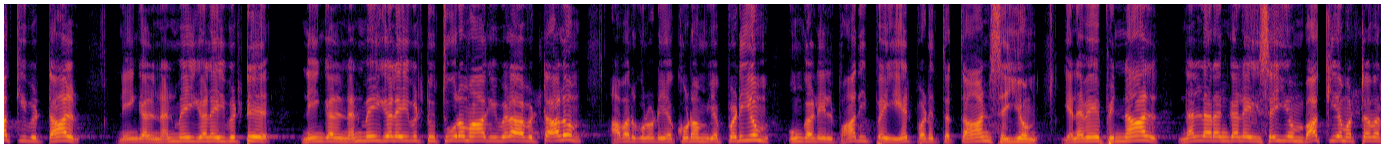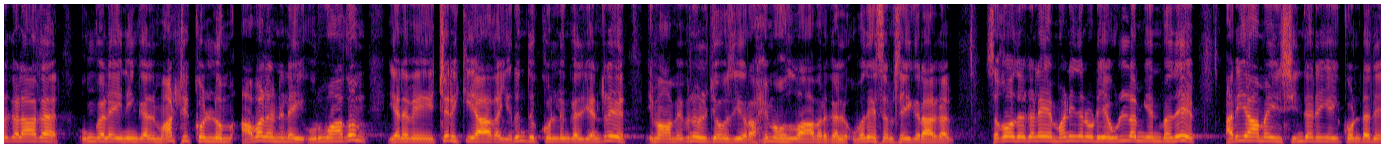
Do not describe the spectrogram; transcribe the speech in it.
ஆக்கிவிட்டால் நீங்கள் நன்மைகளை விட்டு நீங்கள் நன்மைகளை விட்டு தூரமாகி விடாவிட்டாலும் அவர்களுடைய குணம் எப்படியும் உங்களில் பாதிப்பை ஏற்படுத்தத்தான் செய்யும். எனவே பின்னால் நல்லறங்களை செய்யும் பாக்கியமற்றவர்களாக உங்களை நீங்கள் மாற்றிக்கொள்ளும் அவல நிலை உருவாகும். எனவே எச்சரிக்கையாக இருந்து கொள்ளுங்கள் என்று இமாம் இபினுல் ஜோசி ரஹிமஹுல்லா அவர்கள் உபதேசம் செய்கிறார்கள். சகோதரர்களே மனிதனுடைய உள்ளம் என்பது அறியாமை சிந்தனையை கொண்டது.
